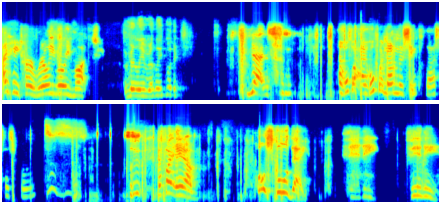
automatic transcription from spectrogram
I hate her really, really much. really, really much. Yes. I hope I, I hope I'm not in the same class as her. if I am, whole school day. Vinny, Vinny,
